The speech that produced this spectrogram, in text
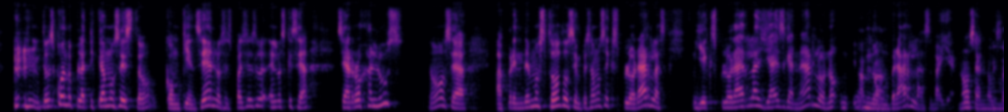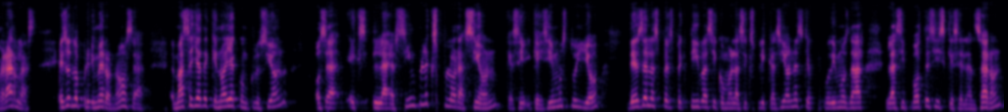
Entonces, cuando platicamos esto, con quien sea, en los espacios en los que sea, se arroja luz, ¿no? O sea, aprendemos todos, empezamos a explorarlas y explorarlas ya es ganarlo, ¿no? Nombrarlas, vaya, ¿no? O sea, nombrarlas. Eso es lo primero, ¿no? O sea, más allá de que no haya conclusión, o sea, la simple exploración que, que hicimos tú y yo, desde las perspectivas y como las explicaciones que pudimos dar, las hipótesis que se lanzaron,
